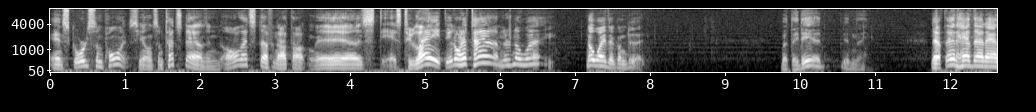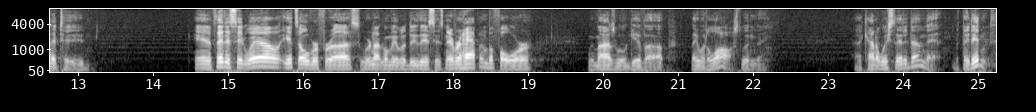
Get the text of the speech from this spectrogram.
and scored some points, you know, and some touchdowns and all that stuff, and I thought, well, it's, it's too late. They don't have time. There's no way. No way they're going to do it. But they did, didn't they? Now, if they'd had that attitude, and if they'd have said, well, it's over for us, we're not going to be able to do this, it's never happened before, we might as well give up, they would have lost, wouldn't they? I kind of wish they'd have done that, but they didn't.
